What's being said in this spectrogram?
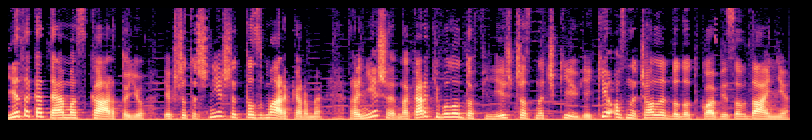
Є така тема з картою, якщо точніше, то з маркерами. Раніше на карті було дофігіща значків, які означали додаткові завдання,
